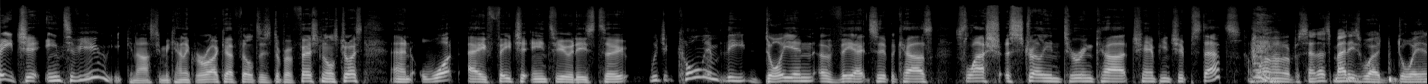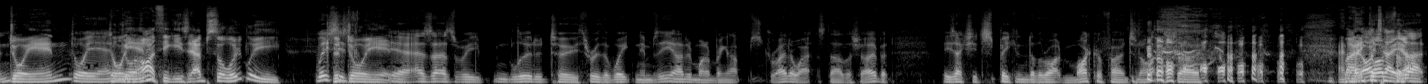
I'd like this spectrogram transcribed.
feature interview, you can ask your mechanical Ryco Filters to professional's choice. And what a feature interview it is, too. Would you call him the doyen of V8 supercars slash Australian Touring Car Championship stats? One hundred percent. That's Matty's word. Doyen. Doyen. Doyen. Doyen. I think he's absolutely Well, this the is- doyen. Yeah, as as we alluded to through the week, Nimsy. I didn't want to bring it up straight away at the start of the show, but he's actually speaking into the right microphone tonight. So And Mate, thank I you, tell you, that.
